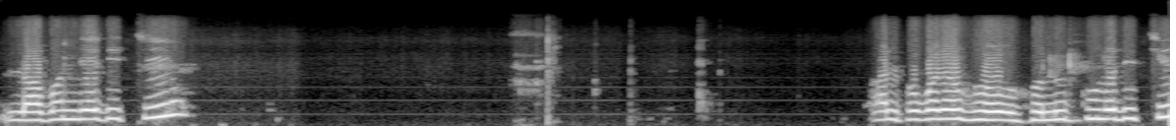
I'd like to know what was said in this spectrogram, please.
লবণ দিয়ে দিচ্ছি। অল্প করে হলুদ গুঁড়ো দিচ্ছি।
